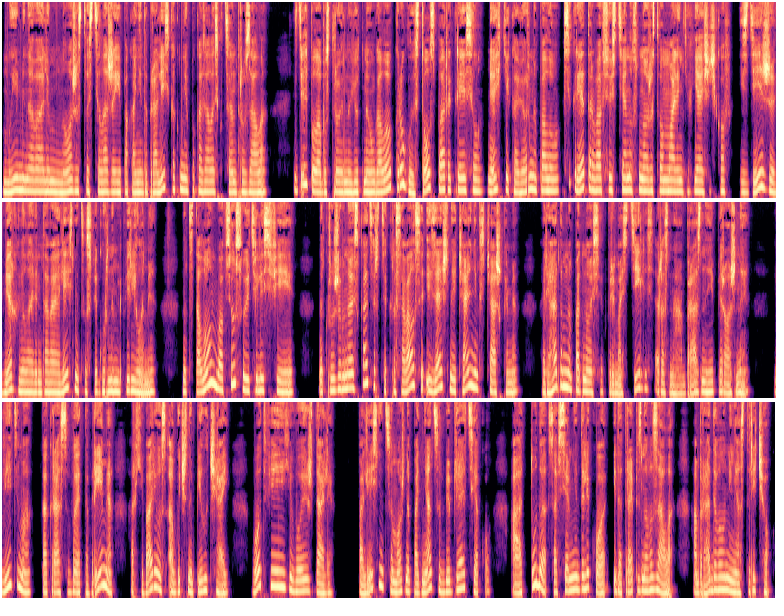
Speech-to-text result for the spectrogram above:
Мы миновали множество стеллажей, пока не добрались, как мне показалось, к центру зала. Здесь был обустроен уютный уголок, круглый стол с парой кресел, мягкий ковер на полу, секретор во всю стену с множеством маленьких ящичков. И здесь же вверх вела винтовая лестница с фигурными перилами. Над столом вовсю суетились феи. На кружевной скатерти красовался изящный чайник с чашками. Рядом на подносе примостились разнообразные пирожные. Видимо, как раз в это время архивариус обычно пил чай. Вот феи его и ждали. По лестнице можно подняться в библиотеку, а оттуда совсем недалеко и до трапезного зала, обрадовал меня старичок.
